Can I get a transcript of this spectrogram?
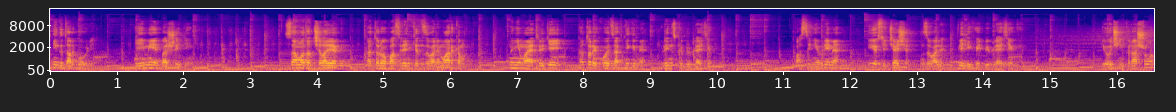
книготорговлей и имеет большие деньги. Сам этот человек, которого посредники называли Марком, нанимает людей, которые ходят за книгами в Ленинскую библиотеку. В последнее время ее все чаще называли «Великой библиотекой». И очень хорошо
